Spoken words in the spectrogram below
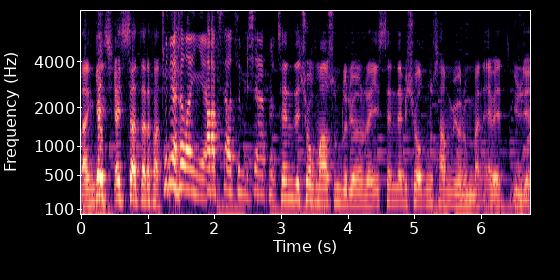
Lan geç geç sağ tarafa. şunu yakalayın ya. Hapse atın bir şey yapın. Sen de çok masum duruyorsun reis. Senin bir şey olduğunu sanmıyorum ben. Evet güzel.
